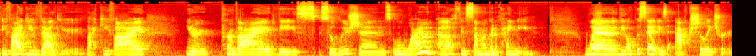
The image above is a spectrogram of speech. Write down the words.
if I give value, like if I you know, provide these solutions, well, why on earth is someone going to pay me? Where the opposite is actually true.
